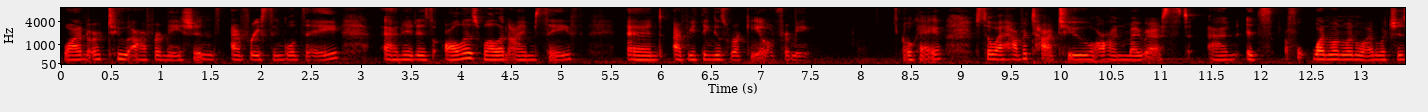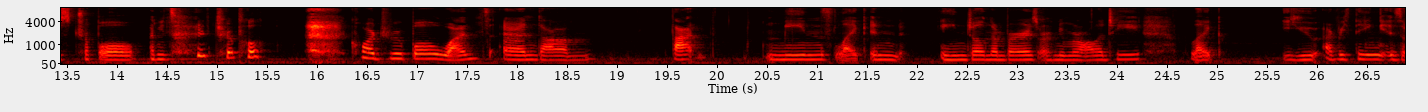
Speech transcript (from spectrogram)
one or two affirmations every single day, and it is all as well, and I'm safe, and everything is working out for me. Okay, so I have a tattoo on my wrist and it's 1111, which is triple, I mean, triple, quadruple ones. And um, that means like in angel numbers or numerology, like you, everything is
